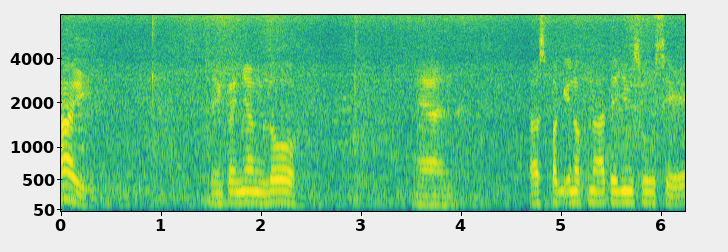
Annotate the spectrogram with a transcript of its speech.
Hi. Ito yung kanyang low ayan. Tapos pag in-off natin yung susi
